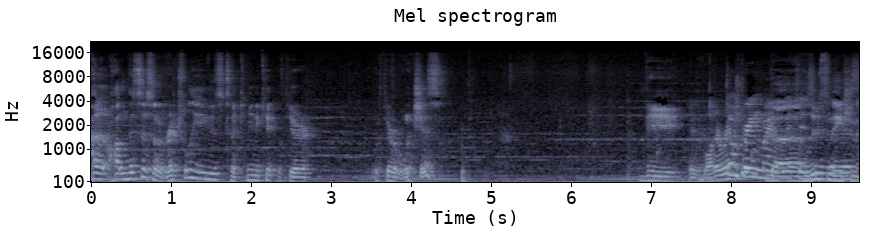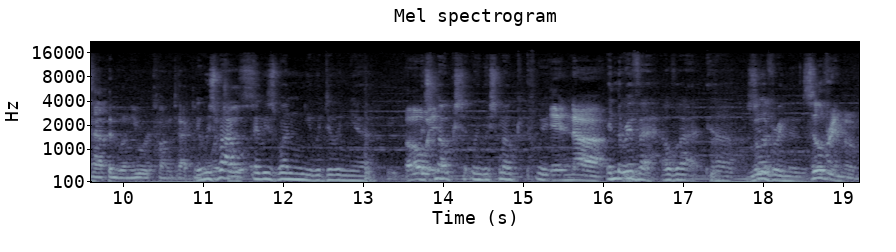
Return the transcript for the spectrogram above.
And this is a ritual you use to communicate with your with your witches. The Is what a Don't bring my the witches into hallucination this. happened when you were contacting It was witches. well, it was when you were doing your oh, the it- smokes. We were smoke we, in uh, in the river over at uh, Silvery Moon. Silvery Moon.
